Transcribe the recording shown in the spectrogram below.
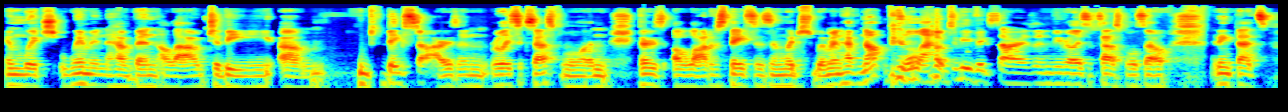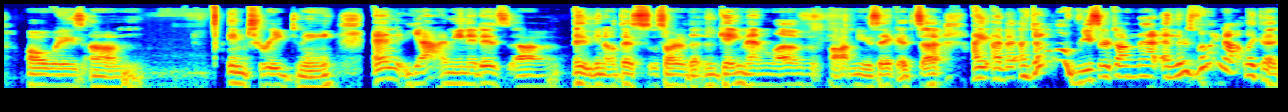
in which women have been allowed to be um, big stars and really successful. And there's a lot of spaces in which women have not been allowed to be big stars and be really successful. So I think that's always. Um, intrigued me. And yeah i mean it is uh you know this sort of the gay men love pop music. It's uh I, I've, I've done a little research on that and there's really not like a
